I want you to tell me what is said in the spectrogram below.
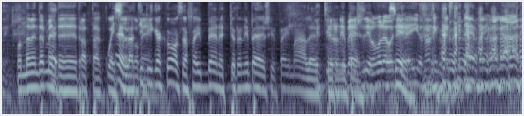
Quindi. Fondamentalmente tratta questo È la argomento. tipica cosa, fai bene e tirano i pesi, fai male E tirano i pesci, sì, lo volevo Sì. dire io, non in questi termini magari,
